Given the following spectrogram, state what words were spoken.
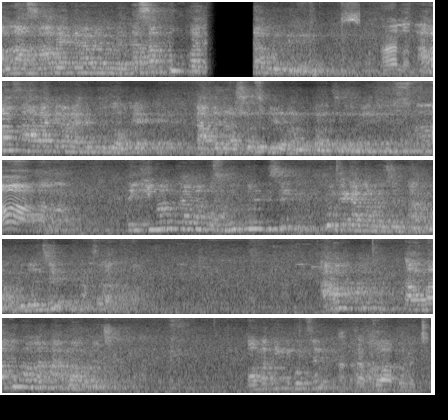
আল্লাহ সাহাবা কেরামের মধ্যে তাসাব্বুক করে সুবহানাল্লাহ আবার সাহাবা কেরাম একত্রিত হয়ে কাফেররা শত্রুদের ভাবে পরাজিত হয়ে গেল এই ইমানকে আল্লাহ মজবুত করে দিছে ওই জায়গায় আল্লাহ বলেছেন তাকওয়া কি বলেছেন আবার তাওবাকে আল্লাহ তাকওয়া বলেছেন তাওবাকে কি বলছেন তাকওয়া বলেছে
